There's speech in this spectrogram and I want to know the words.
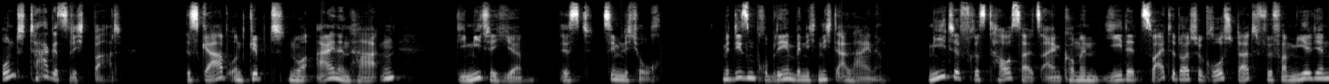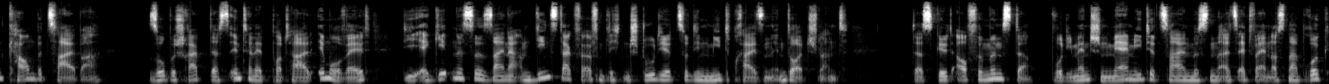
und Tageslichtbad. Es gab und gibt nur einen Haken. Die Miete hier ist ziemlich hoch. Mit diesem Problem bin ich nicht alleine. Miete frisst Haushaltseinkommen, jede zweite deutsche Großstadt für Familien kaum bezahlbar. So beschreibt das Internetportal Immowelt die Ergebnisse seiner am Dienstag veröffentlichten Studie zu den Mietpreisen in Deutschland. Das gilt auch für Münster, wo die Menschen mehr Miete zahlen müssen als etwa in Osnabrück,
